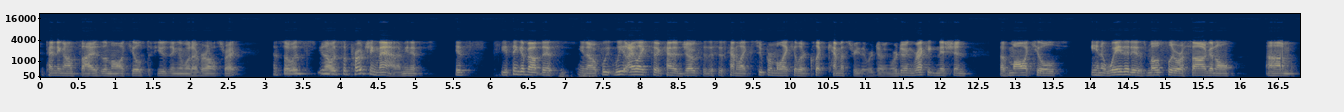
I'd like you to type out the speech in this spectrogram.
depending on size of the molecules diffusing and whatever else, right? And so it's, you know, it's approaching that. I mean, it's, it's, you think about this, you know, if we, we I like to kind of joke that this is kind of like supramolecular click chemistry that we're doing. We're doing recognition of molecules in a way that is mostly orthogonal, um,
